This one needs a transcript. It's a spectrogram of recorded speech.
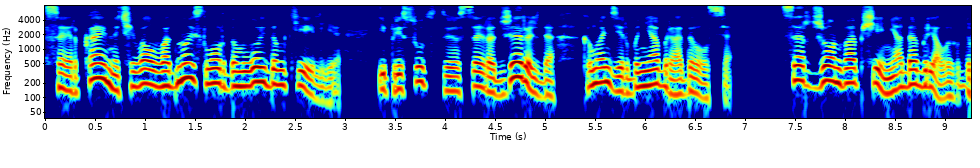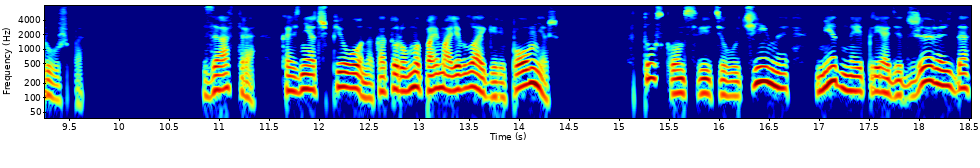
Сэр Кай ночевал в одной с лордом Ллойдом келье, и присутствие сэра Джеральда командир бы не обрадовался. Сэр Джон вообще не одобрял их дружбы. «Завтра казнят шпиона, которого мы поймали в лагере, помнишь?» В тусклом свете лучины медные пряди Джеральда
